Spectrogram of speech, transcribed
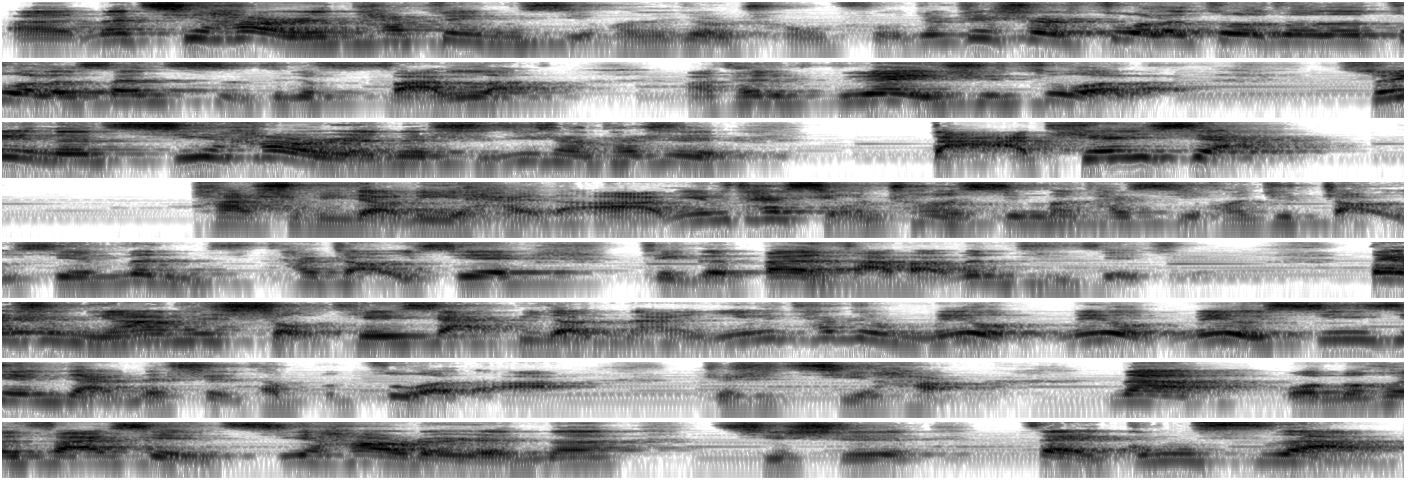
呃，那七号人他最不喜欢的就是重复，就这事儿做了做做做做了三次他就烦了啊，他就不愿意去做了。所以呢，七号人呢实际上他是打天下，他是比较厉害的啊，因为他喜欢创新嘛，他喜欢去找一些问题，他找一些这个办法把问题解决。但是你让他守天下比较难，因为他就没有没有没有新鲜感的事他不做的啊，这是七号。那我们会发现，七号的人呢，其实，在公司啊，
